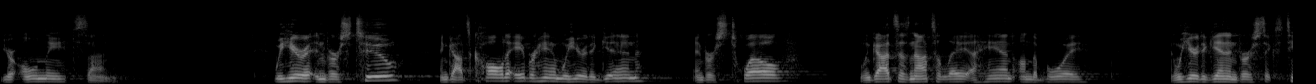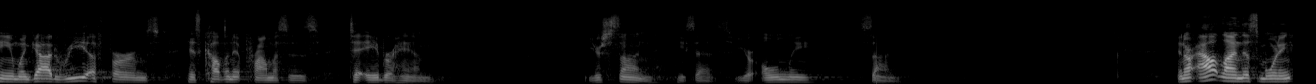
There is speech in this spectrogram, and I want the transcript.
your only son. We hear it in verse 2, and God's call to Abraham. We hear it again in verse 12, when God says not to lay a hand on the boy. And we hear it again in verse 16, when God reaffirms his covenant promises to Abraham. Your son, he says, your only son. And our outline this morning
